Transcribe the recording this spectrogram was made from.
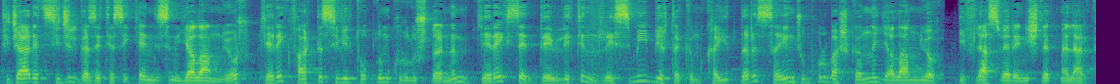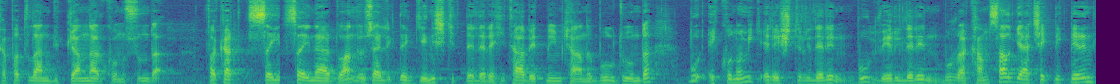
Ticaret Sicil gazetesi kendisini yalanlıyor. Gerek farklı sivil toplum kuruluşlarının gerekse devletin resmi bir takım kayıtları Sayın Cumhurbaşkanı'nı yalanlıyor. İflas veren işletmeler, kapatılan dükkanlar konusunda. Fakat Sayın, Sayın Erdoğan özellikle geniş kitlelere hitap etme imkanı bulduğunda bu ekonomik eleştirilerin, bu verilerin, bu rakamsal gerçekliklerin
